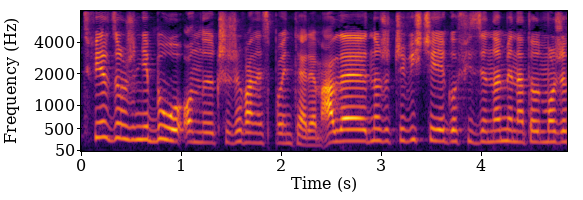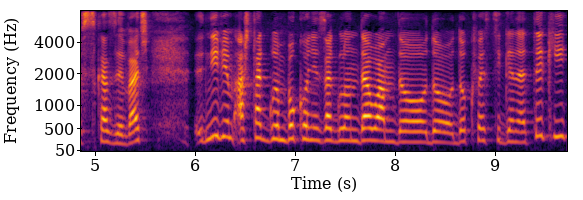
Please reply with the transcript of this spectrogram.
twierdzą, że nie było on krzyżowany z pointerem, ale no rzeczywiście jego fizjonomia na to może wskazywać. Nie wiem, aż tak głęboko nie zaglądałam do, do, do kwestii genetyki,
